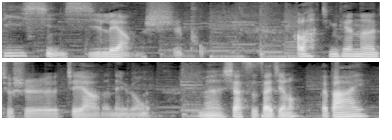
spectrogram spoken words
低信息量食谱。好了，今天呢就是这样的内容，我们下次再见喽，拜拜。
